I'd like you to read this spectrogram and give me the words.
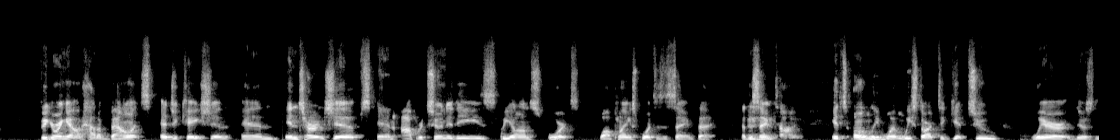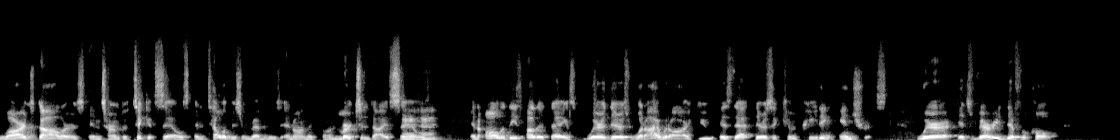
figuring out how to balance education and internships and opportunities beyond sports while playing sports is the same thing at the mm-hmm. same time. It's only when we start to get to where there's large dollars in terms of ticket sales and television revenues and on the on merchandise sales mm-hmm. And all of these other things where there's what I would argue is that there's a competing interest where it's very difficult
